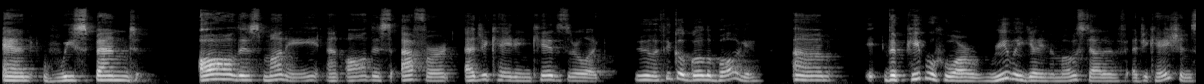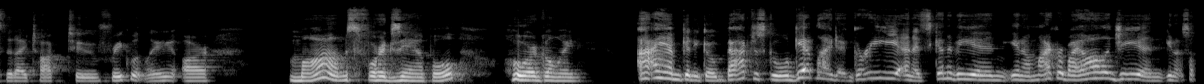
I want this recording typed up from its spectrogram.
And we spend all this money and all this effort educating kids that are like, you know, I think I'll go to the ball game. Um, the people who are really getting the most out of educations that I talk to frequently are moms, for example, who are going, I am going to go back to school, get my degree, and it's going to be in, you know, microbiology. And, you know, so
